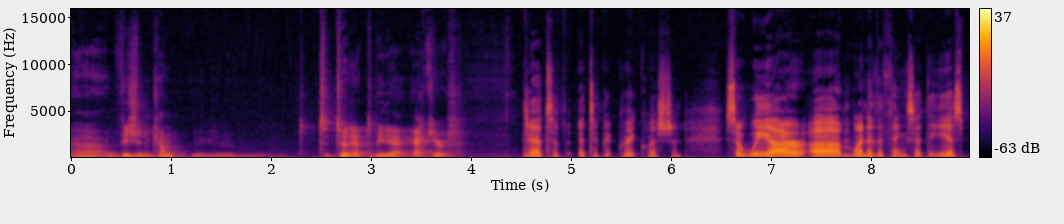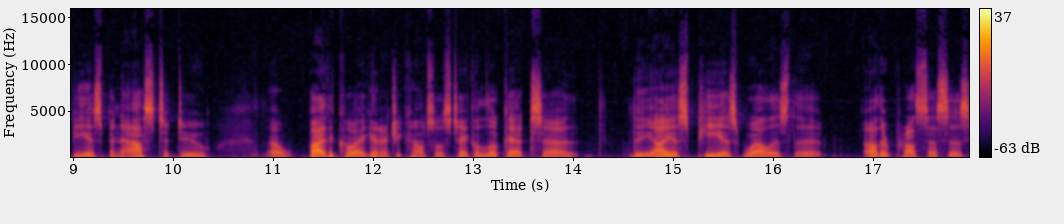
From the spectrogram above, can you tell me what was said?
uh, vision come to turn out to be accurate. Yeah, it's a it's a good, great question. So we are um, one of the things that the ESB has been asked to do uh, by the Coag Energy Council is take a look at uh, the ISP as well as the other processes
